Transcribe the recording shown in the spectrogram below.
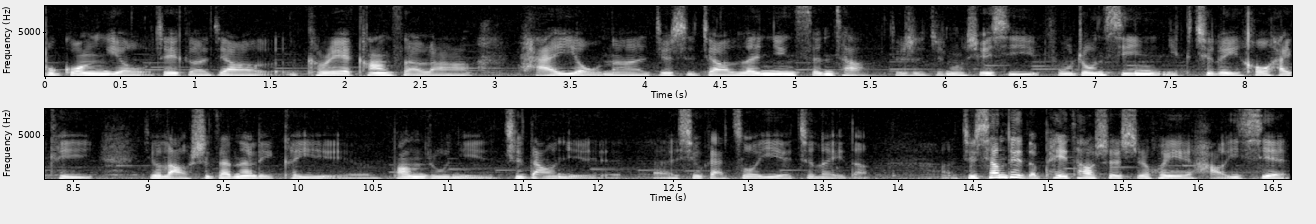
不光有这个叫 Career Counsel 啦，还有呢，就是叫 Learning Center，就是这种学习服务中心。你去了以后，还可以有老师在那里，可以帮助你指导你呃修改作业之类的，就相对的配套设施会好一些。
